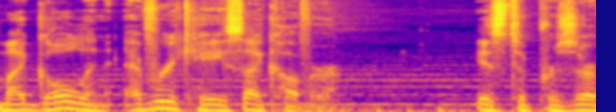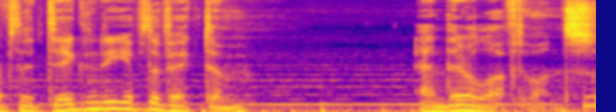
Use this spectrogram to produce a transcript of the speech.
My goal in every case I cover is to preserve the dignity of the victim and their loved ones.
